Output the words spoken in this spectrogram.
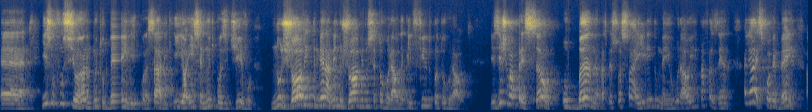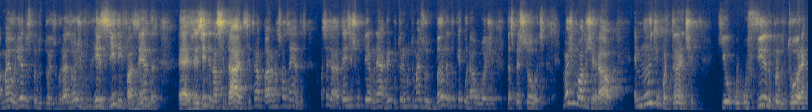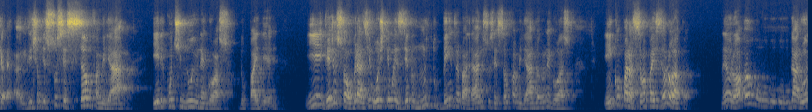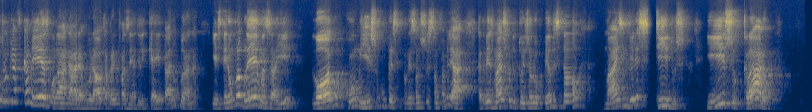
É, isso funciona muito bem, Nicolas, sabe? E ó, isso é muito positivo no jovem, primeiramente no jovem do setor rural, daquele filho do produtor rural. Existe uma pressão urbana para as pessoas saírem do meio rural e irem para a fazenda. Aliás, se for ver bem, a maioria dos produtores rurais hoje residem em fazendas, é, residem nas cidades e trabalham nas fazendas. Ou seja, até existe um termo, né? A agricultura é muito mais urbana do que rural hoje das pessoas. Mas, de modo geral, é muito importante que o, o filho do produtor, a gente chama de sucessão familiar, ele continue o negócio do pai dele. E veja só, o Brasil hoje tem um exemplo muito bem trabalhado em sucessão familiar do agronegócio, em comparação a países da Europa. Na Europa, o, o, o, garoto não quer ficar mesmo lá na área rural trabalhando em fazenda, ele quer ir para a área urbana. E eles terão problemas aí, logo, com isso, com questão de sucessão familiar. Cada vez mais os produtores europeus estão mais envelhecidos. E isso, claro,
